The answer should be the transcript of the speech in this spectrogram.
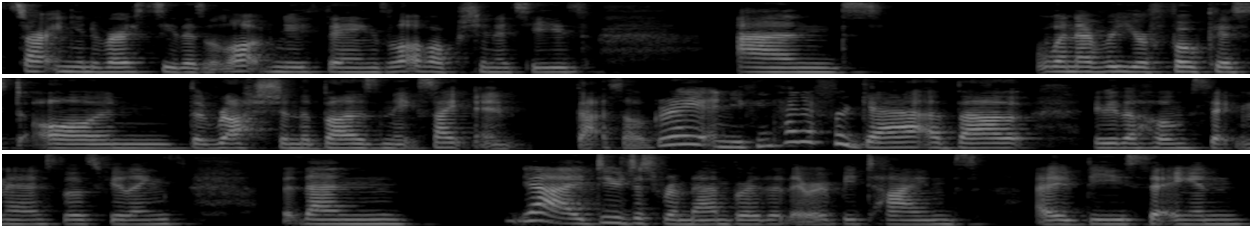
Starting university, there's a lot of new things, a lot of opportunities. And whenever you're focused on the rush and the buzz and the excitement, that's all great. And you can kind of forget about maybe the homesickness those feelings. But then yeah i do just remember that there would be times i'd be sitting in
